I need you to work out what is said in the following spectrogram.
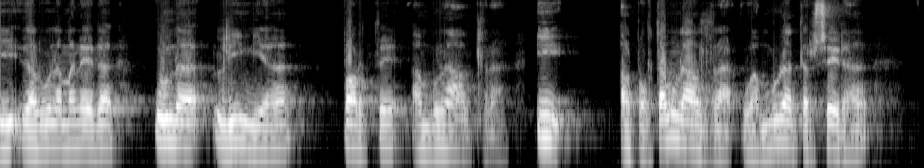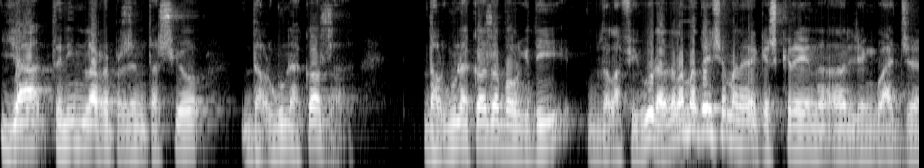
i d'alguna manera una línia porta amb una altra. I al portar una altra o amb una tercera, ja tenim la representació d'alguna cosa. D'alguna cosa vol dir de la figura, de la mateixa manera que es creen el llenguatge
